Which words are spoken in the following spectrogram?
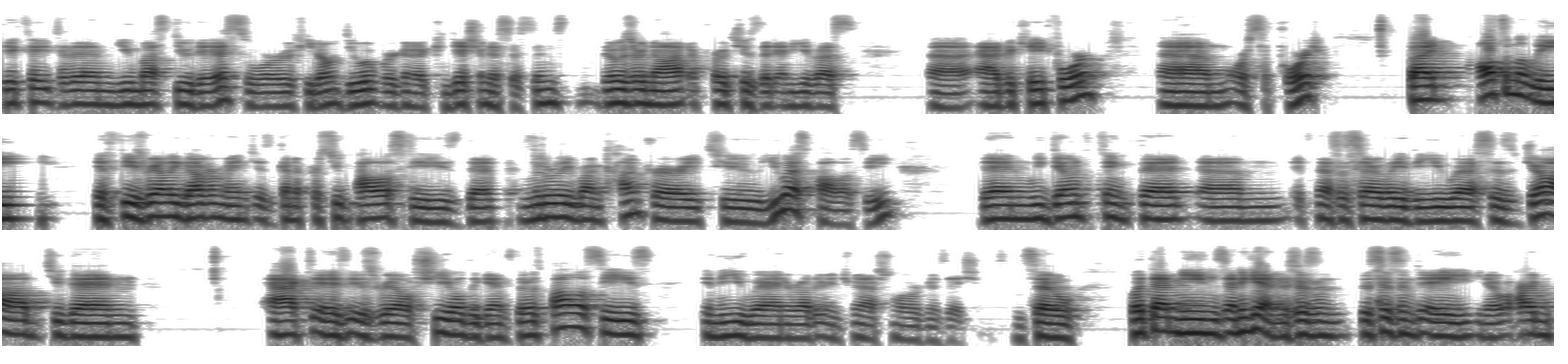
dictate to them you must do this, or if you don't do it, we're going to condition assistance. Those are not approaches that any of us uh, advocate for um, or support. But ultimately, if the Israeli government is going to pursue policies that literally run contrary to US policy, then we don't think that um, it's necessarily the US's job to then act as Israel's shield against those policies in the UN or other international organizations. And so what that means, and again, this isn't this isn't a you know hard and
